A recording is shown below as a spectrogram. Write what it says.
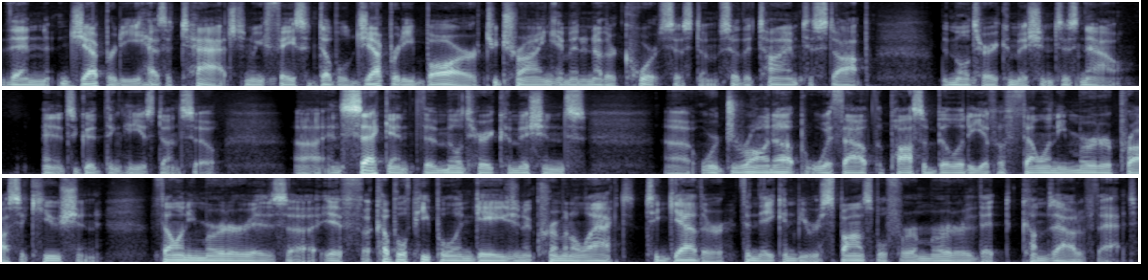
then jeopardy has attached and we face a double jeopardy bar to trying him in another court system. So the time to stop the military commissions is now, and it's a good thing he has done so. Uh, and second, the military commissions uh, were drawn up without the possibility of a felony murder prosecution. Felony murder is uh, if a couple of people engage in a criminal act together, then they can be responsible for a murder that comes out of that.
